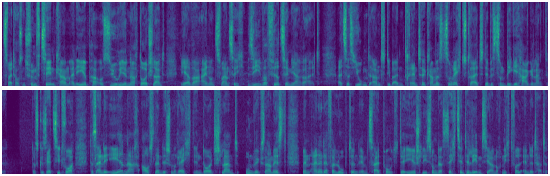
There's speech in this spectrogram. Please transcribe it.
2015 kam ein Ehepaar aus Syrien nach Deutschland. Er war 21, sie war 14 Jahre alt. Als das Jugendamt die beiden trennte, kam es zum Rechtsstreit, der bis zum BGH gelangte. Das Gesetz sieht vor, dass eine Ehe nach ausländischem Recht in Deutschland unwirksam ist, wenn einer der Verlobten im Zeitpunkt der Eheschließung das 16. Lebensjahr noch nicht vollendet hatte.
